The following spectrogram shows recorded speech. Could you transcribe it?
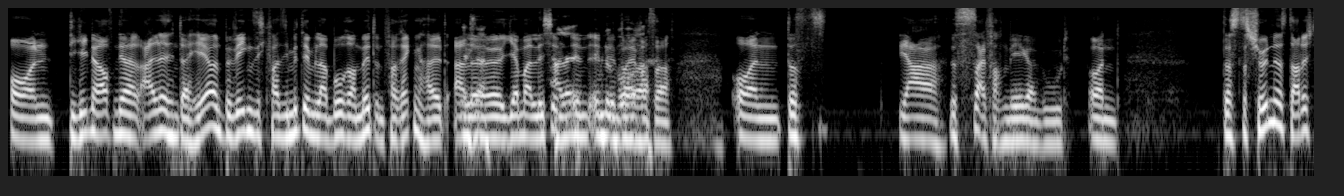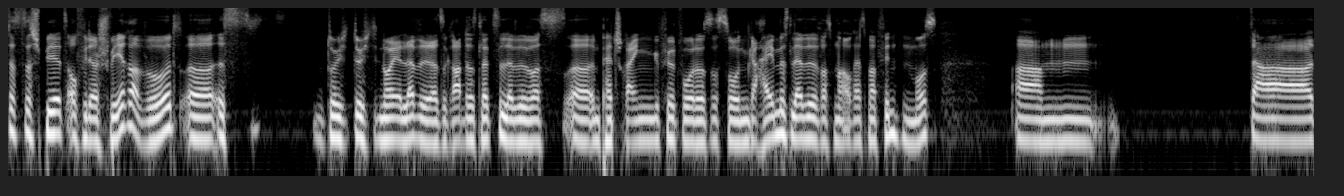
Und die Gegner laufen dir halt alle hinterher und bewegen sich quasi mit dem Labora mit und verrecken halt alle ja, jämmerlich alle in, in, in, in Weihwasser. Und das, ja, das ist einfach mega gut. Und das, das Schöne ist, dadurch, dass das Spiel jetzt auch wieder schwerer wird, äh, ist durch, durch die neue Level, also gerade das letzte Level, was äh, im Patch reingeführt wurde, das ist so ein geheimes Level, was man auch erstmal finden muss. Ähm, da,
